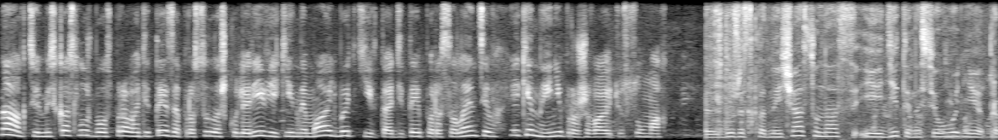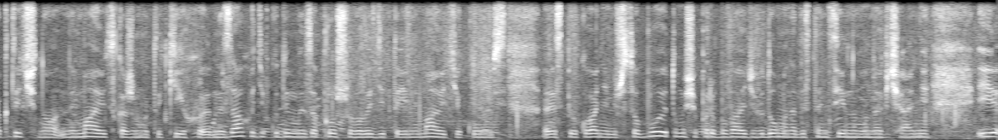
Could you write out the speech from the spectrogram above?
На акцію міська служба у справах дітей запросила школярів, які не мають батьків, та дітей-переселенців, які нині проживають у Сумах. Дуже складний час у нас, і діти на сьогодні практично не мають, скажімо, таких не заходів, куди ми запрошували дітей, не мають якогось е, спілкування між собою, тому що перебувають вдома на дистанційному навчанні. І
